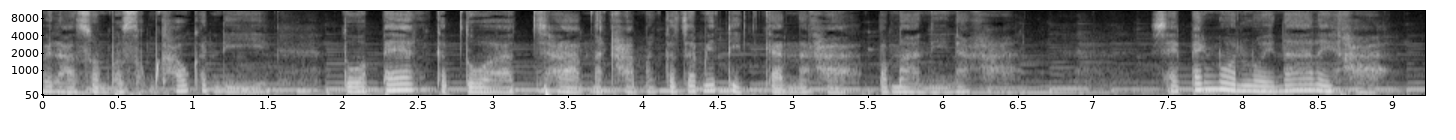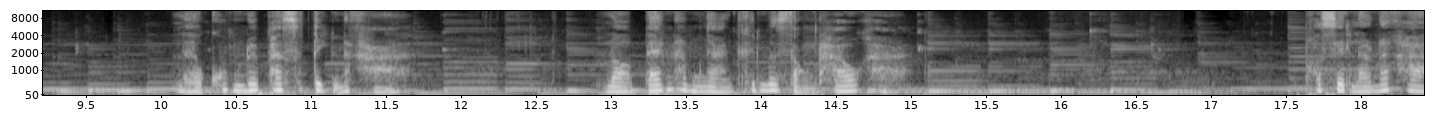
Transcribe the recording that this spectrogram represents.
เวลาส่วนผสมเข้ากันดี ตัวแป้งกับตัวชามนะคะ มันก็จะไม่ติดกันนะคะ ประมาณนี้นะคะ ใช้แป้งนวลโรยหน้าเลยค่ะ แล้วคลุมด้วยพลาสติกนะคะ รอแป้งทำงานขึ้นเป็นสองเท่าค่ะ พอเสร็จแล้วนะคะ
